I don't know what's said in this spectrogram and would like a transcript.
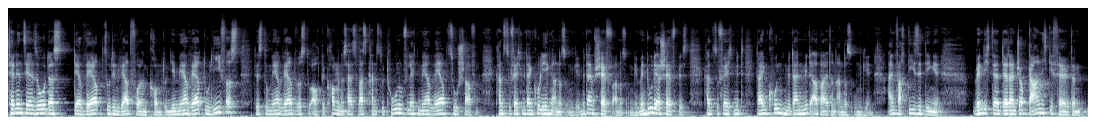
tendenziell so, dass der Wert zu den Wertvollen kommt. Und je mehr Wert du lieferst, desto mehr Wert wirst du auch bekommen. Das heißt, was kannst du tun, um vielleicht mehr Wert zu schaffen? Kannst du vielleicht mit deinen Kollegen anders umgehen, mit deinem Chef anders umgehen? Wenn du der Chef bist, kannst du vielleicht mit deinen Kunden, mit deinen Mitarbeitern anders umgehen. Einfach diese Dinge. Wenn dich der, der dein Job gar nicht gefällt, dann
